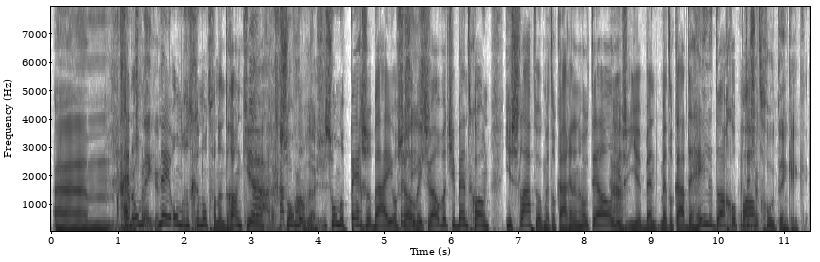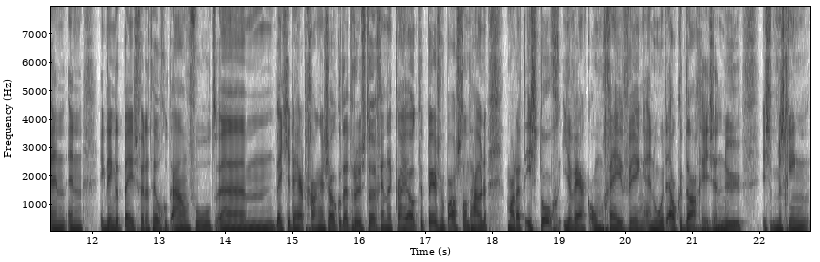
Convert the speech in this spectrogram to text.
ehm, gaan en onder, nee, onder het genot van een drankje. Ja, zonder, zonder pers erbij of zo. Weet je wel. Want je bent gewoon. Je slaapt ook met elkaar in een hotel. Ja. Je, je bent met elkaar de hele dag op Het pad. is ook goed, denk ik. En, en ik denk dat PSV dat heel goed aanvoelt. Ehm weet je, de hertgang is ook altijd rustig. En dan kan je ook de pers op afstand houden. Maar dat is toch je werkomgeving en hoe het elke dag is. En nu is het misschien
